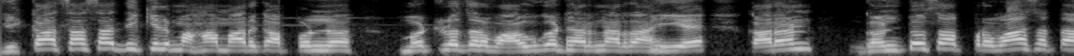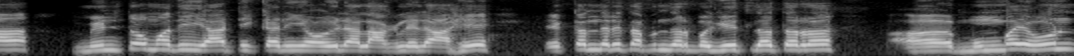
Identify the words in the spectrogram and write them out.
विकासाचा देखील महामार्ग आपण म्हटलं तर वावगं ठरणार नाही आहे कारण घंटोचा प्रवास आता मिंटोमध्ये या ठिकाणी व्हायला लागलेला आहे. एकंदरीत आपण जर बघितलं तर मुंबईहून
